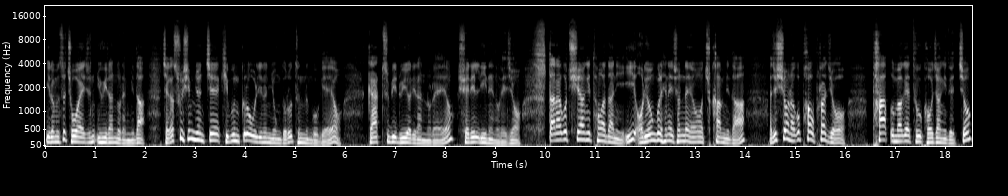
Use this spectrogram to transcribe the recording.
이러면서 좋아해 준 유일한 노래입니다. 제가 수십 년째 기분 끌어올리는 용도로 듣는 곡이에요. Got to be real이라는 노래예요. 쉐릴 린의 노래죠. 딸하고 취향이 통하다니 이 어려운 걸 해내셨네요. 축하합니다. 아주 시원하고 파워풀하죠. 팝 음악의 두 거장이 됐죠.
